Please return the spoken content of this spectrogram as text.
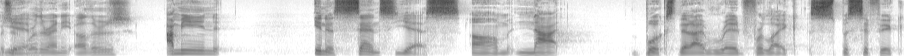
Was Yeah. there, were there any others? I mean, in a sense, yes. Um, not books that I read for like specific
